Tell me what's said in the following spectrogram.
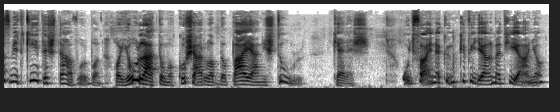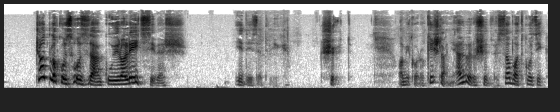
az, mit kétes távolban, ha jól látom a kosárlabda pályán is túl? Keres. Úgy fáj nekünk figyelmet hiánya. Csatlakozz hozzánk újra, légy szíves. Idézet vége. Sőt, amikor a kislány elvörösödve szabadkozik,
